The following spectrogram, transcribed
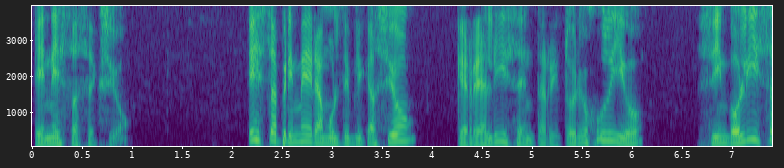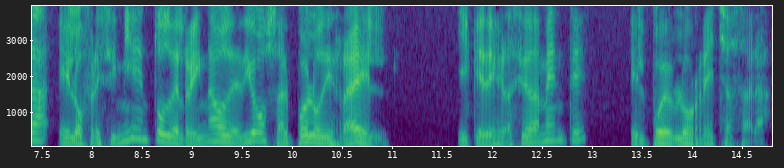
en esta sección. Esta primera multiplicación que realiza en territorio judío simboliza el ofrecimiento del reinado de Dios al pueblo de Israel y que desgraciadamente el pueblo rechazará.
